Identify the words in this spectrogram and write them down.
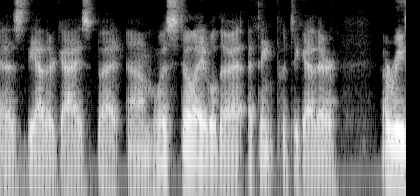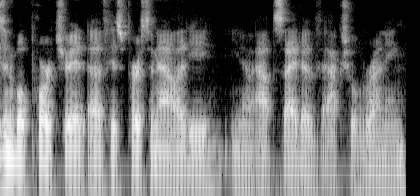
as the other guys but um, was still able to i think put together a reasonable portrait of his personality you know outside of actual running.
